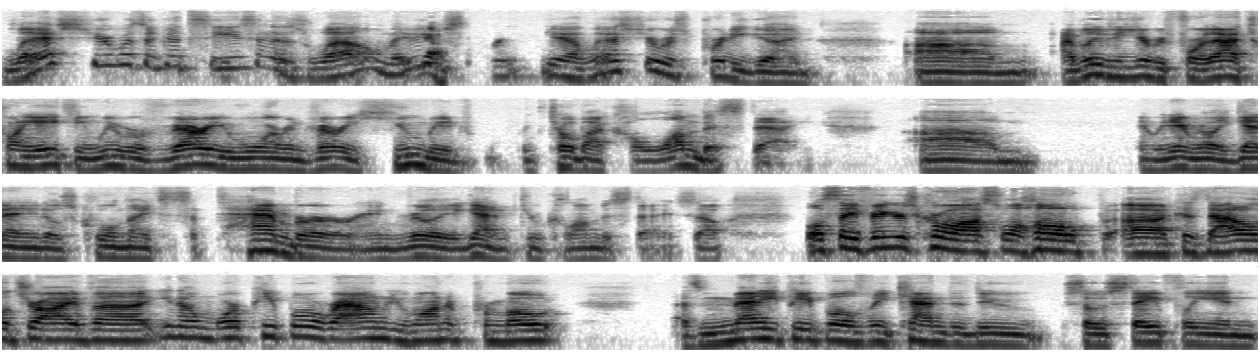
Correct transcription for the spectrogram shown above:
last year was a good season as well. Maybe yeah, was, yeah last year was pretty good. Um, I believe the year before that, 2018, we were very warm and very humid. until about Columbus Day. Um, and we didn't really get any of those cool nights in September and really again through Columbus Day. So we'll say fingers crossed. We'll hope because uh, that'll drive uh, you know more people around. You want to promote as many people as we can to do so safely and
